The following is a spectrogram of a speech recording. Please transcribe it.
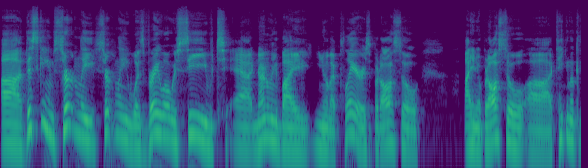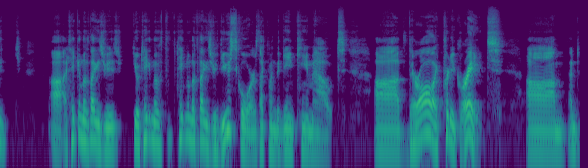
uh, this game certainly certainly was very well received, uh, not only by you know my players, but also I you know, but also uh, taking a look at uh, taking a look at these you know taking a look, taking a look at these review scores like when the game came out. Uh, they're all like pretty great. Um, and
